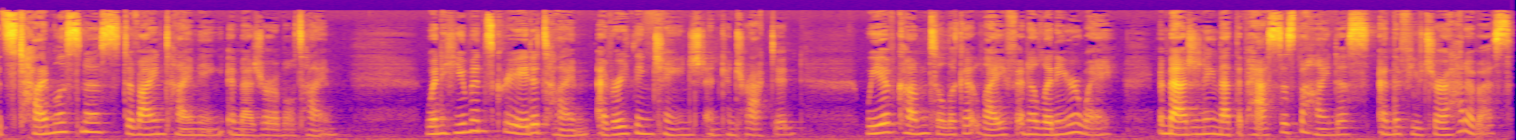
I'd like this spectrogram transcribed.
It's timelessness, divine timing, immeasurable time. When humans created time, everything changed and contracted. We have come to look at life in a linear way imagining that the past is behind us and the future ahead of us.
